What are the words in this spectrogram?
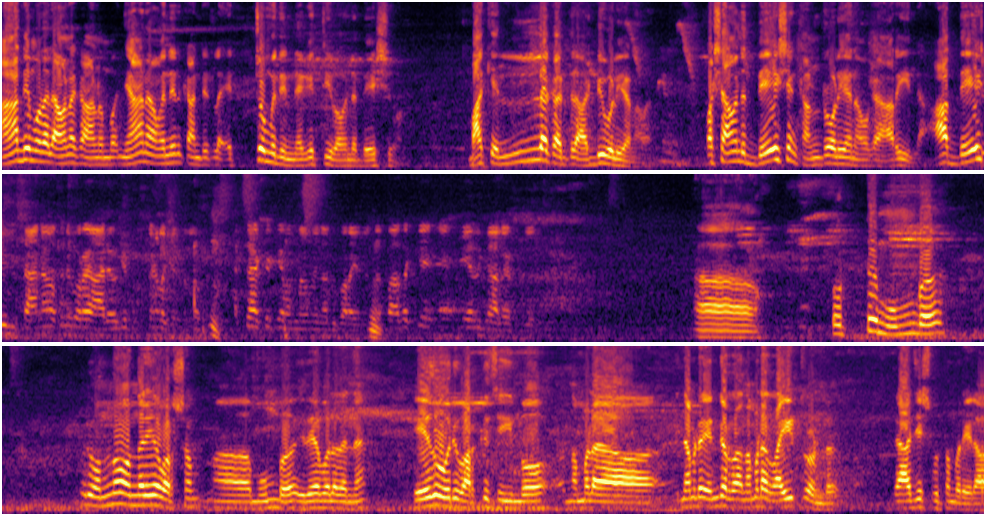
ആദ്യം മുതൽ അവനെ കാണുമ്പോൾ ഞാൻ അവനിൽ കണ്ടിട്ടുള്ള ഏറ്റവും വലിയ നെഗറ്റീവ് അവന്റെ ദേഷ്യമാണ്. ബാക്കി എല്ലാ കാര്യത്തിലും അടിപൊളിയാണ് അവൻ. പക്ഷെ അവന്റെ ദേഷ്യം കൺട്രോൾ ചെയ്യാൻ അവർക്ക് അറിയില്ല. ആ ദേഷ്യം തൊട്ട് മുമ്പ് ഒരു ഒന്നോ ഒന്നരയോ വർഷം മുമ്പ് ഇതേപോലെ തന്നെ ഏതോ ഒരു വർക്ക് ചെയ്യുമ്പോൾ നമ്മുടെ നമ്മുടെ എന്റെ നമ്മുടെ റൈറ്ററുണ്ട് രാജേഷ് പുത്തമ്പറയില്ല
